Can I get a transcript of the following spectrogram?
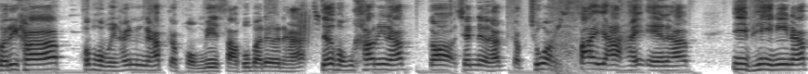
สวัสดีครับพบผมอีกครั้งหนึงนะครับ กับผมวีซาฟูบาร์เดอร์นะฮะ เจอผมคราวนี้นะครับ ก็เช่นเดิมครับ กับช่วงป้ายยาไฮเอนะครับ EP นี้นะครับ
